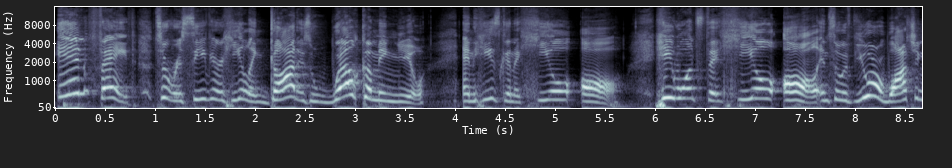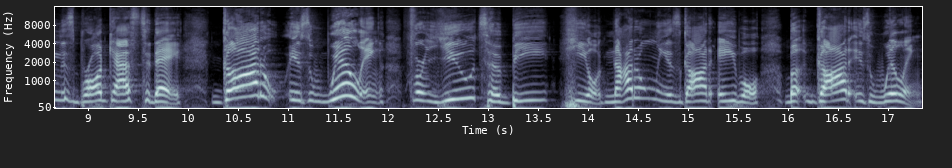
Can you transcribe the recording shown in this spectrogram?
in faith to receive your healing, God is welcoming you and He's going to heal all. He wants to heal all. And so if you are watching this broadcast today, God is willing for you to be healed. Not only is God able, but God is willing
